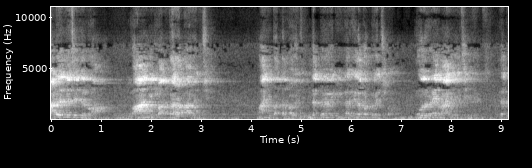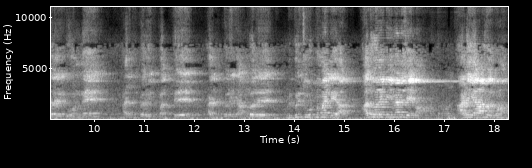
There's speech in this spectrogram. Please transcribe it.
ஆளு என்ன செஞ்சிருக்கணும்? வாங்கி பத்திரமா வச்சு. வாங்கி பத்திரமா வச்சு. இந்த பிறவிக்கு இதை மட்டும் வச்சுக்கோ. நூறு வினை வாங்கி வச்சுக்கிட்டு. இந்த பிறவிக்கு ஒன்று அடுத்த பிறவிக்கு பத்து அடுத்த பிறவிக்கு ஐம்பது. இப்படி பிரித்து ஊட்டணுமா இல்லையா? அது வரைக்கும் இவன் என்ன செய்யணும்? அழியாம இருக்கணும்.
